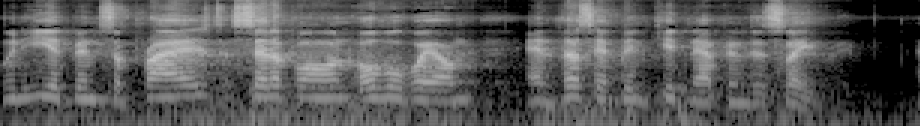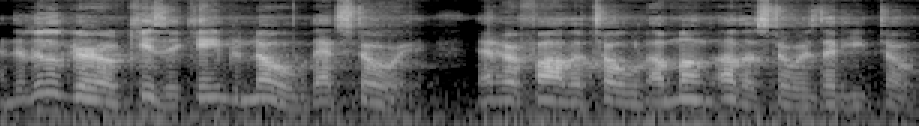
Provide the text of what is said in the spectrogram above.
when he had been surprised, set upon, overwhelmed, and thus had been kidnapped into slavery. And the little girl, Kizzy, came to know that story that her father told, among other stories that he told.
